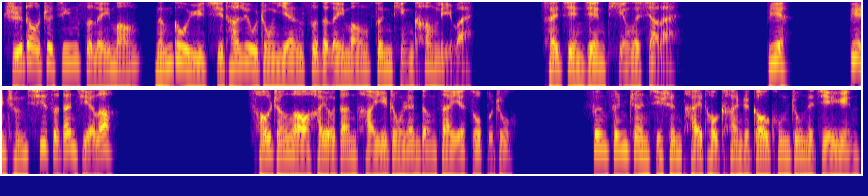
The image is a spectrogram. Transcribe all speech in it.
直到这金色雷芒能够与其他六种颜色的雷芒分庭抗礼外，才渐渐停了下来。变，变成七色丹劫了。曹长老还有丹塔一众人等再也坐不住，纷纷站起身，抬头看着高空中的劫云，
